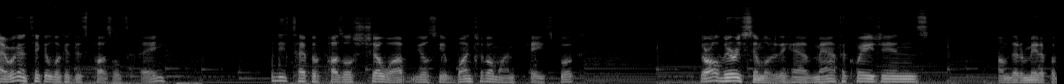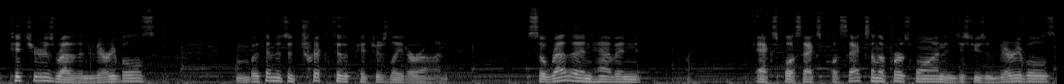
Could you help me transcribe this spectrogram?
Hi, we're going to take a look at this puzzle today. These type of puzzles show up. You'll see a bunch of them on Facebook. They're all very similar. They have math equations um, that are made up of pictures rather than variables. But then there's a trick to the pictures later on. So rather than having x plus x plus x on the first one and just using variables,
